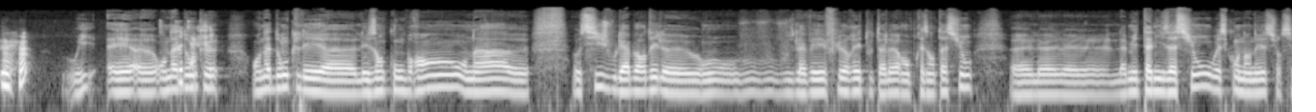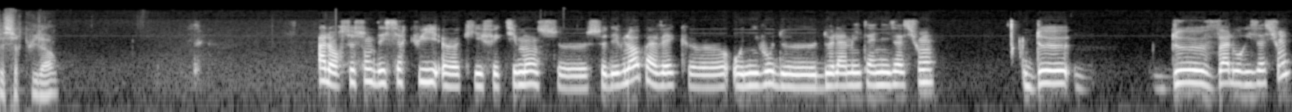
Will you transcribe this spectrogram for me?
Mhm. Oui, et euh, on, a donc, euh, on a donc les, euh, les encombrants, on a aussi, je voulais aborder, le, vous, vous l'avez effleuré tout à l'heure en présentation, la méthanisation, où est-ce qu'on en est sur ces circuits-là? Alors, ce sont des circuits qui effectivement se, se développent avec, au niveau de, de la méthanisation, de, de valorisation,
